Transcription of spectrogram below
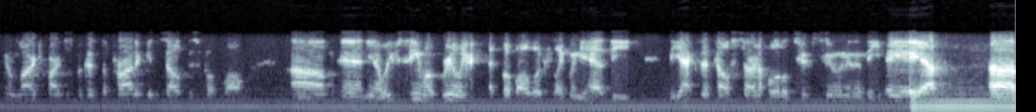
in large part just because the product itself is football. Um, and you know we've seen what really football looks like when you had the the XFL start up a little too soon, and then the AAF uh,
